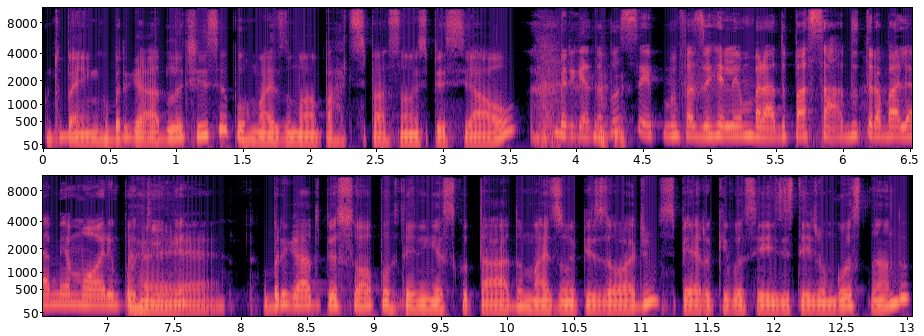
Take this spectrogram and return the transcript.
Muito bem, obrigado Letícia por mais uma participação especial. Obrigada a você por me fazer relembrar do passado, trabalhar a memória um pouquinho. É. Obrigado, pessoal, por terem escutado mais um episódio. Espero que vocês estejam gostando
